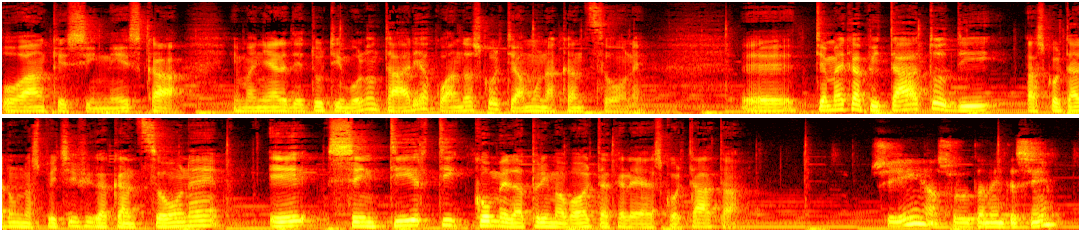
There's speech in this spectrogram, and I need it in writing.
o anche si innesca in maniera del tutto involontaria quando ascoltiamo una canzone. Eh, ti è mai capitato di ascoltare una specifica canzone e sentirti come la prima volta che l'hai ascoltata? Sì, assolutamente sì.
